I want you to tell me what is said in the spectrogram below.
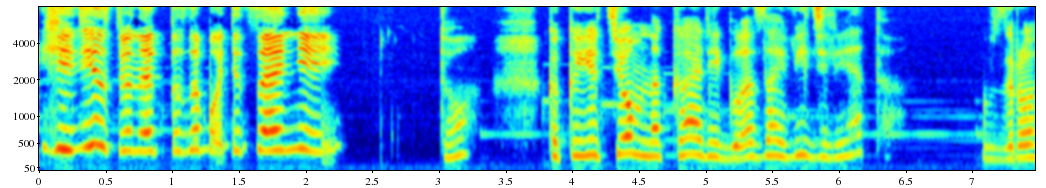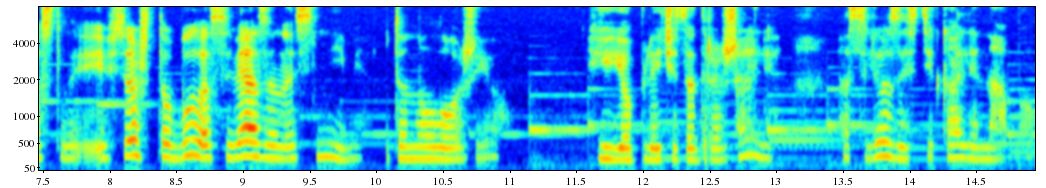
единственная, кто заботится о ней. То, как ее темно-карие глаза видели это, взрослые и все, что было связано с ними, на ложью. Ее плечи задрожали, а слезы стекали на пол.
